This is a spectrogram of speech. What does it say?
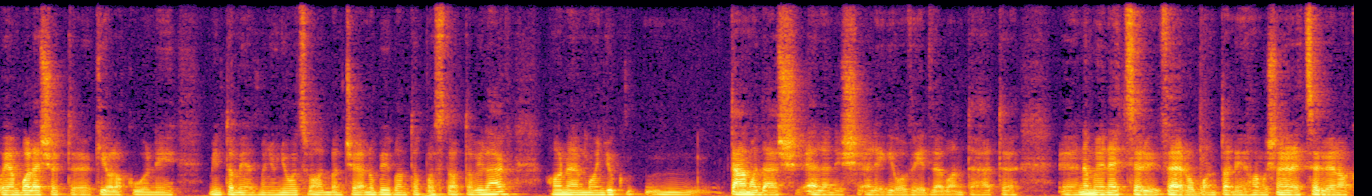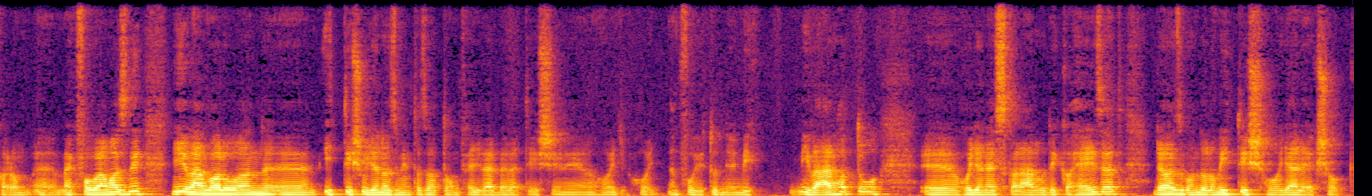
olyan baleset kialakulni, mint amilyet mondjuk 86-ban Csernobilban tapasztalt a világ, hanem mondjuk mm, támadás ellen is elég jól védve van, tehát nem olyan egyszerű felrobbantani, ha most nagyon egyszerűen akarom megfogalmazni. Nyilvánvalóan itt is ugyanaz, mint az atomfegyver bevetésénél, hogy, hogy nem fogjuk tudni, hogy mi, mi várható, hogyan eszkalálódik a helyzet, de azt gondolom itt is, hogy elég sok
